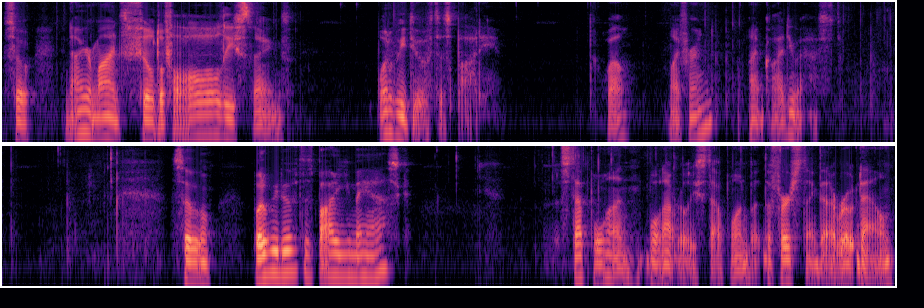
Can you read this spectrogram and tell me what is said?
So now your mind's filled with all these things. What do we do with this body? Well, my friend, I'm glad you asked. So, what do we do with this body, you may ask? Step one, well, not really step one, but the first thing that I wrote down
